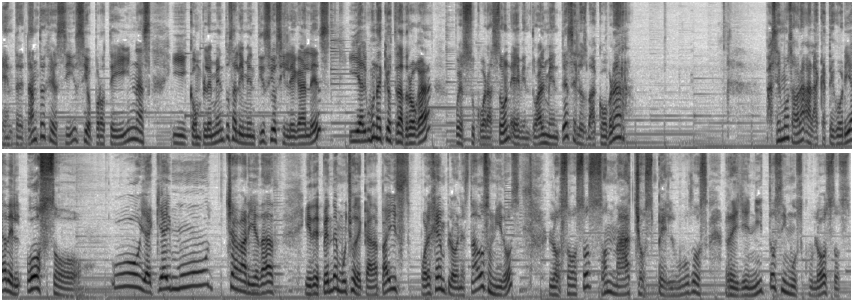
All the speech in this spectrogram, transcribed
entre tanto ejercicio, proteínas y complementos alimenticios ilegales y alguna que otra droga, pues su corazón eventualmente se los va a cobrar. Pasemos ahora a la categoría del oso. Uy, aquí hay mucha variedad y depende mucho de cada país. Por ejemplo, en Estados Unidos, los osos son machos, peludos, rellenitos y musculosos.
